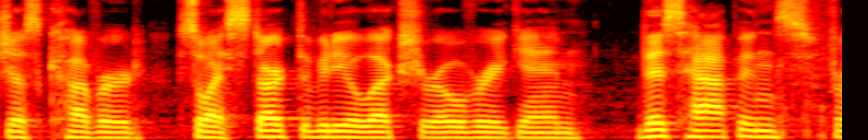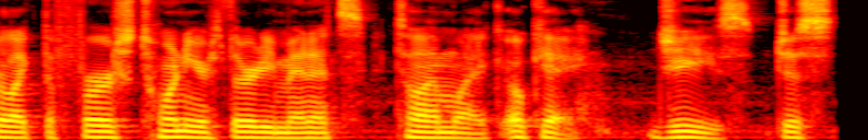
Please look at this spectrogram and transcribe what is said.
just covered. So I start the video lecture over again. This happens for like the first 20 or 30 minutes till I'm like, okay, geez, just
